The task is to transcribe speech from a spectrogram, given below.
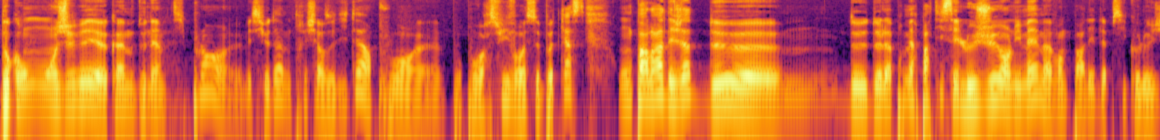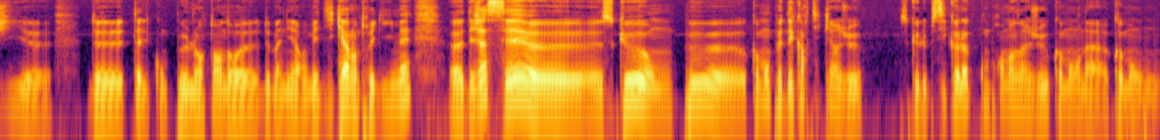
Donc, on, je vais euh, quand même donner un petit plan, messieurs, dames, très chers auditeurs, pour, euh, pour pouvoir suivre ce podcast. On parlera déjà de, de, la première partie, c'est le jeu en lui-même, avant de parler de la psychologie euh, de, telle qu'on peut l'entendre euh, de manière médicale, entre guillemets. Euh, déjà, c'est ce que on peut, comment on peut décortiquer un jeu, ce que le psychologue comprend dans un jeu, comment on, a, comment on,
